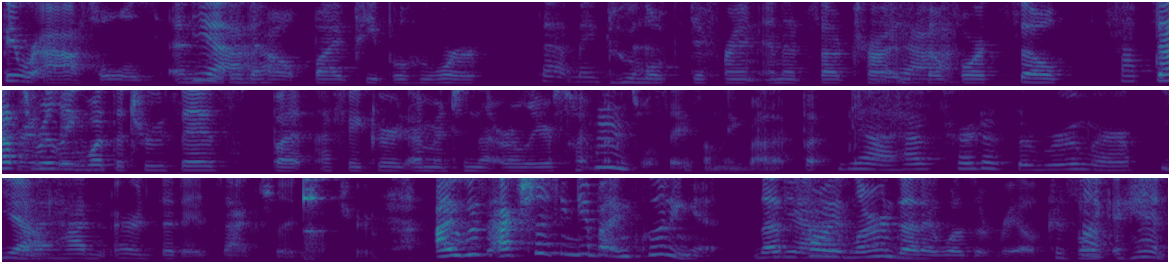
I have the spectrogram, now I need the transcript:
they were assholes and Yeah. weirded out by people who were That makes who sense. looked different and etc. and so forth. So That's, that's really what the truth is. But I figured I mentioned that earlier, so I might Hmm. as well say something about it. But Yeah, I have heard of the rumor. Yeah. But I hadn't heard that it's actually not true. I was actually thinking about including it. That's how I learned that it wasn't real. Because like Huh. again,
